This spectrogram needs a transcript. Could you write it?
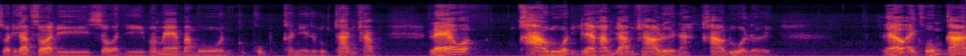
สวัสดีครับ สวัสดี สวัสดีพ่อแม่บางโอนกุ๊บคุบคเนียทุกท่านครับ แล้วข่าวด่วนอีกแล้วครับ ยามเช้าเลยนะข่าวด่วนเลย แล้วไอโครงการ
